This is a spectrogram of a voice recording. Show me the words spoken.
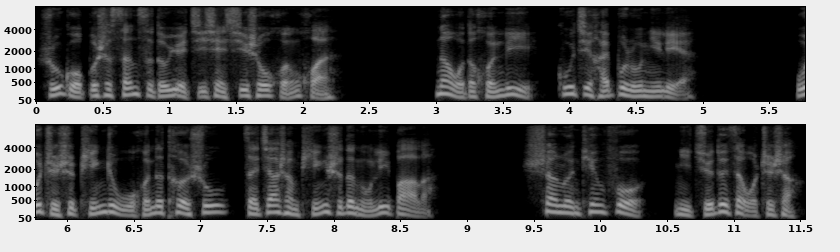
如果不是三次都越极限吸收魂环，那我的魂力估计还不如你咧。我只是凭着武魂的特殊，再加上平时的努力罢了。善论天赋。你绝对在我之上，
